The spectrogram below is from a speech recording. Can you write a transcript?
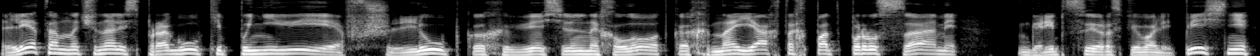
Летом начинались прогулки по Неве, в шлюпках, весельных лодках, на яхтах под парусами. Гребцы распевали песни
